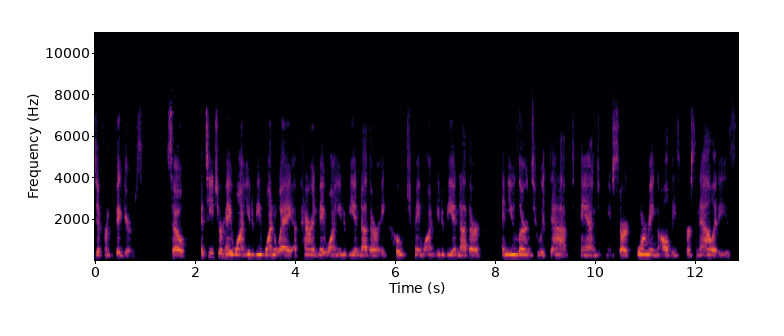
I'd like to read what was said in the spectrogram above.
different figures. So a teacher may want you to be one way, a parent may want you to be another, a coach may want you to be another, and you learn to adapt and you start forming all these personalities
